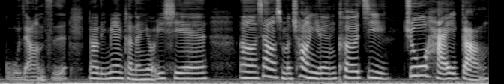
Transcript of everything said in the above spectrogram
股这样子，然后里面可能有一些，嗯、呃，像什么创研科技、珠海港。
